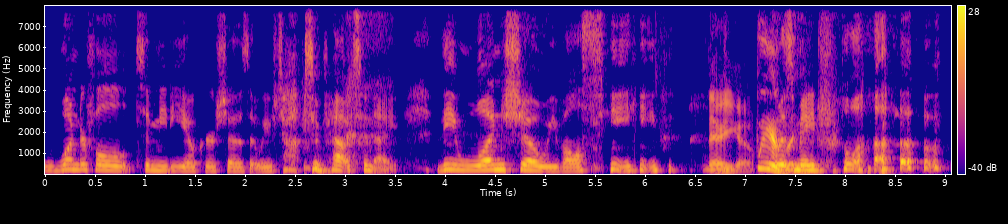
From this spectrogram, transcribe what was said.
wonderful to mediocre shows that we've talked about tonight, the one show we've all seen there you go. Weirdly. was Made for Love.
